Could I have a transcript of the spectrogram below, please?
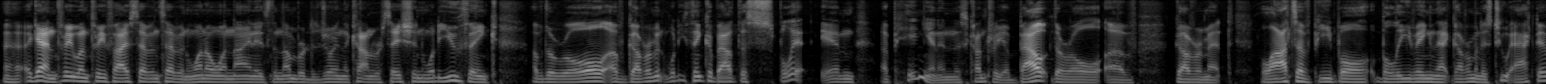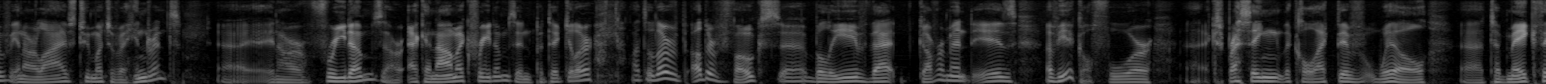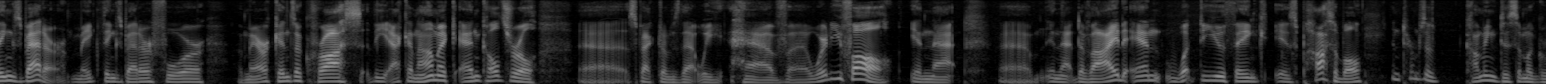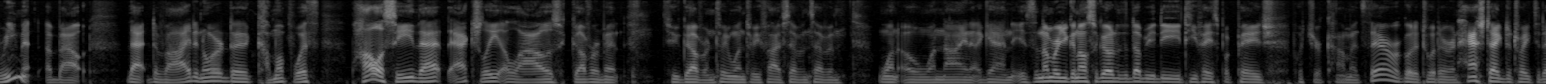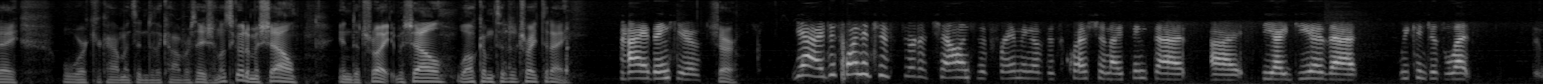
Uh, again, 313 577 1019 is the number to join the conversation. What do you think of the role of government? What do you think about the split in opinion in this country about the role of government? Lots of people believing that government is too active in our lives, too much of a hindrance. uh, in our freedoms, our economic freedoms in particular. Lots of other, other folks uh, believe that government is a vehicle for uh, expressing the collective will uh, to make things better, make things better for Americans across the economic and cultural uh, spectrums that we have. Uh, where do you fall in that um, in that divide, and what do you think is possible in terms of coming to some agreement about that divide in order to come up with policy that actually allows government to govern. 313-577-1019 again is the number. You can also go to the WDET Facebook page, put your comments there, or go to Twitter and hashtag Detroit Today. We'll work your comments into the conversation. Let's go to Michelle in Detroit. Michelle, welcome to Detroit Today. Hi, thank you. Sure. Yeah, I just wanted to sort of challenge the framing of this question. I think that uh, the idea that we can just let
